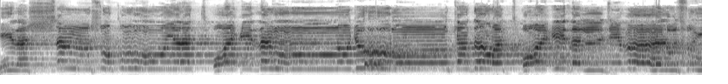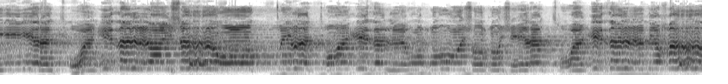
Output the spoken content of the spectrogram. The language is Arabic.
إذا الشمس كورت وإذا النجوم كدرت وإذا الجبال سيرت وإذا العشار عطلت وإذا الوحوش حشرت وإذا البحار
